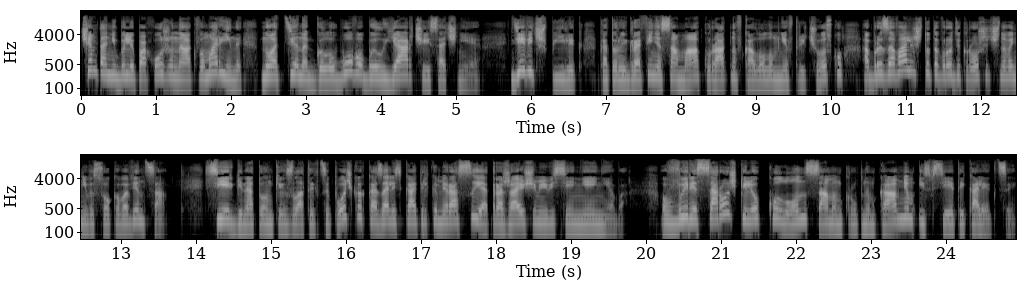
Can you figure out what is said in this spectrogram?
чем-то они были похожи на аквамарины, но оттенок голубого был ярче и сочнее. Девять шпилек, которые графиня сама аккуратно вколола мне в прическу, образовали что-то вроде крошечного невысокого венца. Серьги на тонких золотых цепочках казались капельками росы, отражающими весеннее небо. В вырез сорочки лег кулон с самым крупным камнем из всей этой коллекции.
